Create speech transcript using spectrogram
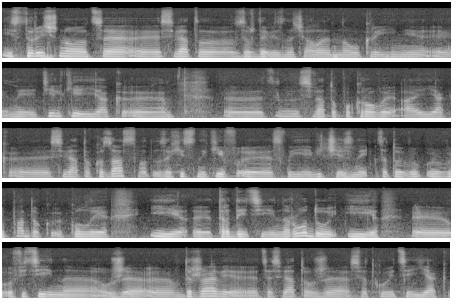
Історично це е, свято завжди відзначали на Україні е, не тільки як е, свято Покрови, а й як свято козацтва захисників своєї вітчизни. Це той випадок, коли і традиції народу, і офіційно вже в державі це свято вже святкується як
